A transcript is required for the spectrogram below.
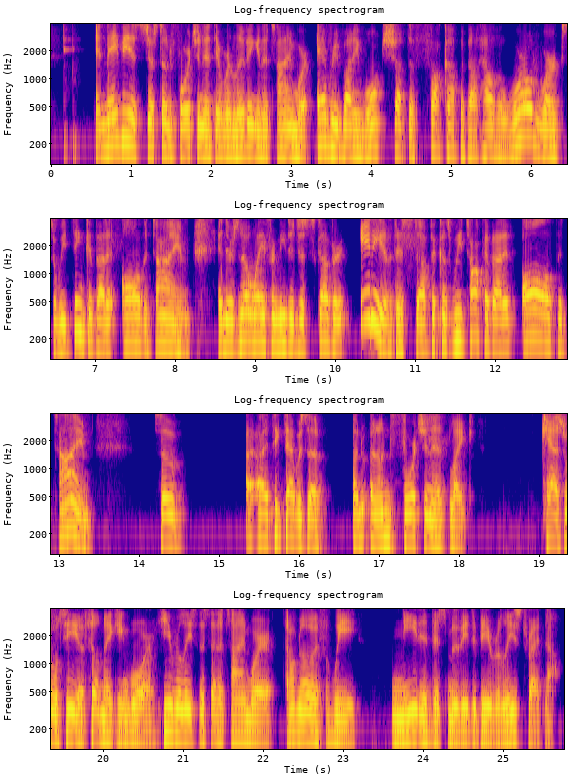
And maybe it's just unfortunate that we're living in a time where everybody won't shut the fuck up about how the world works. So we think about it all the time. And there's no way for me to discover any of this stuff because we talk about it all the time. So I, I think that was a an, an unfortunate like casualty of filmmaking war. He released this at a time where I don't know if we needed this movie to be released right now.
